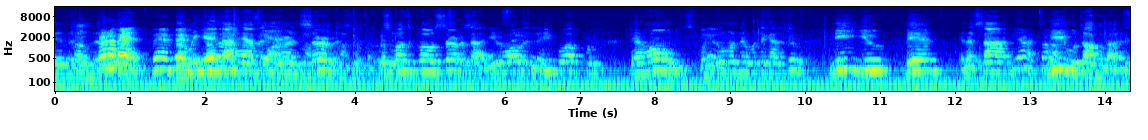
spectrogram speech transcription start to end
in. the- Brother Ben. Ben, But we you cannot don't have it during service. We're supposed to close service out. You're holding people up from their homes, from Yeah. doing their- what they gotta do. Me, you, Ben, and Hassan, we will talk about this.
